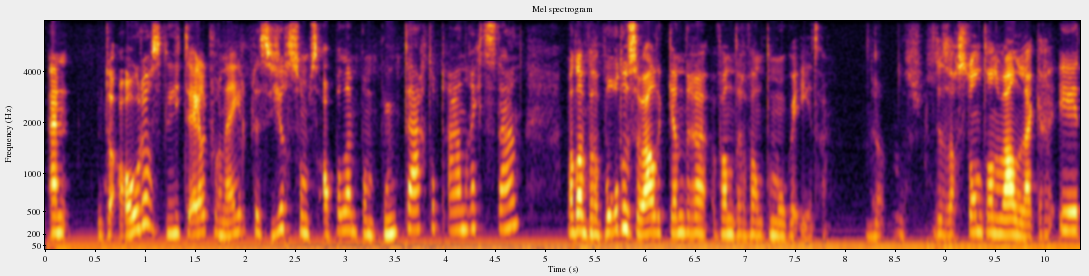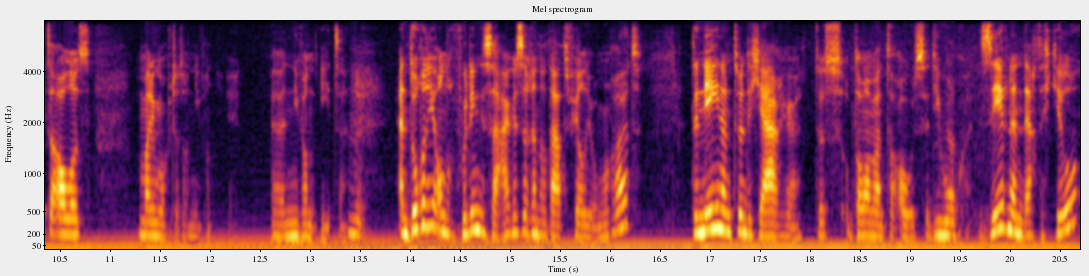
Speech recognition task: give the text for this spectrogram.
En de ouders lieten eigenlijk voor hun eigen plezier soms appel- en pompoentaart op het aanrecht staan. Maar dan verboden ze wel de kinderen van ervan te mogen eten. Ja, dat is juist. Dus daar stond dan wel lekker eten, alles. Maar die mochten er niet van, eh, niet van eten. Nee. En door die ondervoeding zagen ze er inderdaad veel jonger uit. De 29-jarige, dus op dat moment de oudste, die Ja. woog 37 kilo.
